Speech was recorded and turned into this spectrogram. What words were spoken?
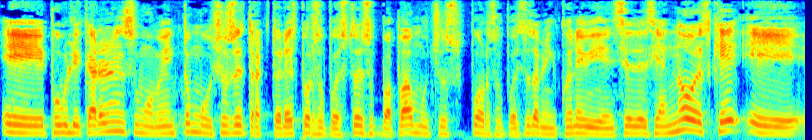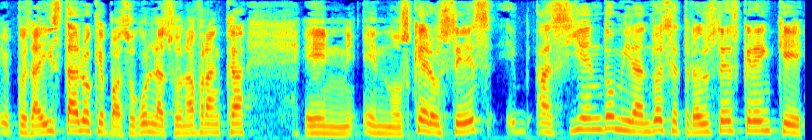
eh, publicaron en su momento, muchos detractores, por supuesto, de su papá, muchos, por supuesto, también con evidencias, decían, no, es que, eh, pues ahí está lo que pasó con la zona franca en, en Mosquera. Ustedes, eh, haciendo, mirando hacia atrás, ¿ustedes creen que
